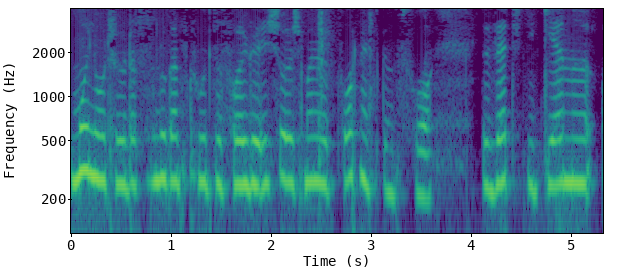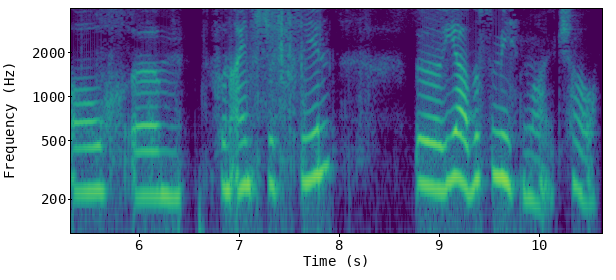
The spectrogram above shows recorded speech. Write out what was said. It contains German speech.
Moin Leute, das ist eine ganz kurze Folge. Ich stelle euch meine Fortnite-Skins vor. Bewertet die gerne auch ähm, von 1 bis 10. Äh, ja, bis zum nächsten Mal. Ciao.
